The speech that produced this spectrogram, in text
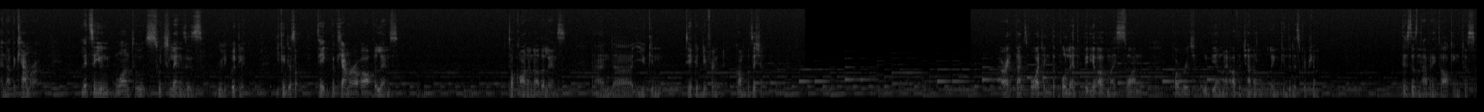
and not the camera, let's say you want to switch lenses really quickly. You can just take the camera off the lens, tuck on another lens, and uh, you can take a different composition. Alright, thanks for watching. The full length video of my swan coverage will be on my other channel, link in the description. This doesn't have any talking, just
